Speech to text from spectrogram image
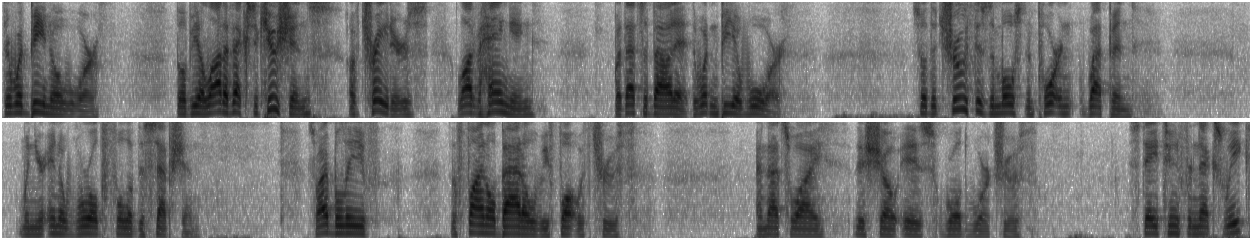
there would be no war. There'll be a lot of executions of traitors, a lot of hanging, but that's about it. There wouldn't be a war. So the truth is the most important weapon when you're in a world full of deception. So I believe the final battle will be fought with truth. And that's why this show is World War Truth. Stay tuned for next week.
